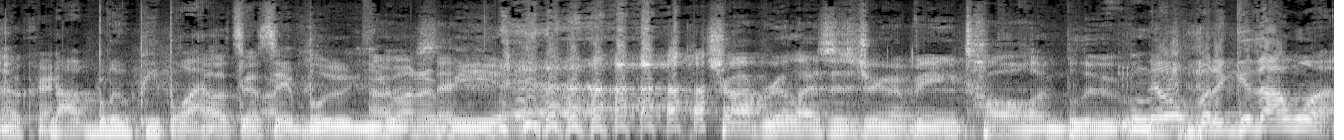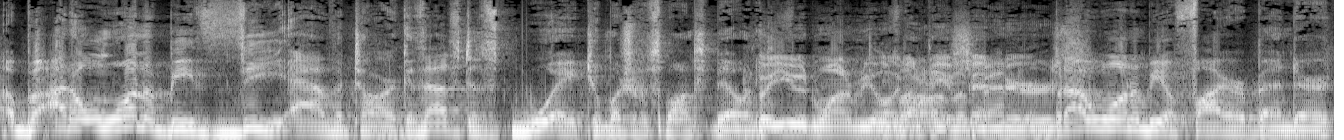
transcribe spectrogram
Okay. not blue people. I Avatar. was gonna say blue. You want to be? Uh, Chop realized his dream of being tall and blue. No, but because I want, but I don't want to be the Avatar because that's just way too much responsibility. but you would want to be like one of the a bender. benders. But I want to be a firebender.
